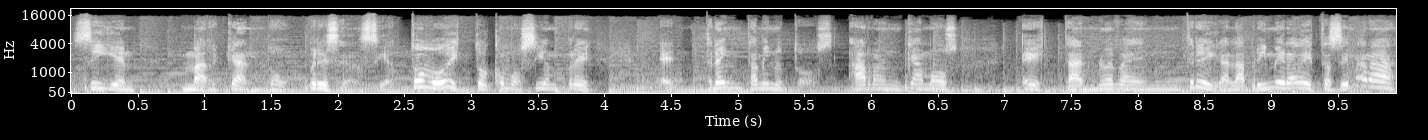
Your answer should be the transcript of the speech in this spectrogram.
siguen marcando presencia. Todo esto, como siempre, en 30 minutos. Arrancamos esta nueva entrega, la primera de esta semana,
